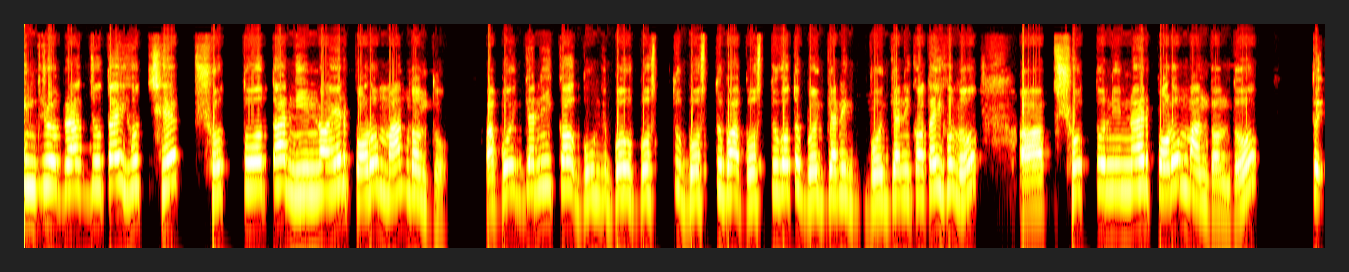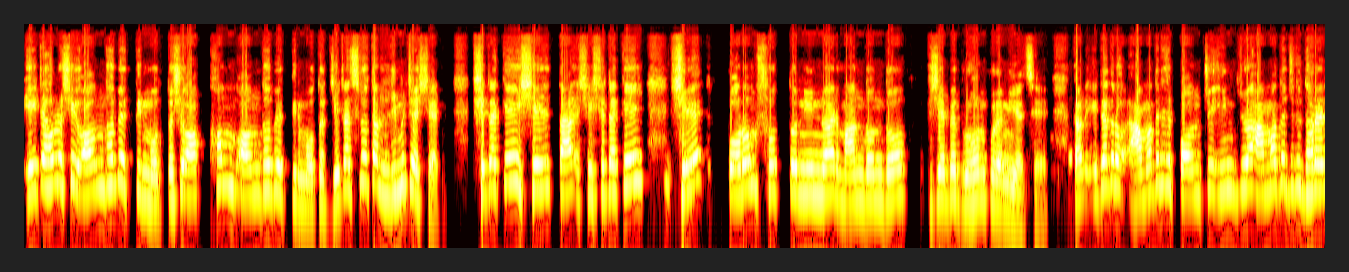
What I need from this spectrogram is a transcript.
ইন্দ্রিয় গ্রাহ্যতাই হচ্ছে সত্যতা নির্ণয়ের পরম মানদণ্ড বা বৈজ্ঞানিক বস্তু বস্তু বা বস্তুগত বৈজ্ঞানিক, বৈজ্ঞানিকতাই হলো সত্য নির্ণয়ের পরম মানদণ্ড। তো এটা হলো সেই অন্ধ ব্যক্তির মতো, সেই অক্ষম অন্ধ ব্যক্তির মতো, যেটা ছিল তার লিমিটেশন সেটাকেই সে তার সেটাকেই সে পরম সত্য নির্ণয়ের মানদণ্ড হিসেবে গ্রহণ করে নিয়েছে। কারণ এটা তো আমাদের যে পঞ্চ ইন্দ্রিয়, আমাদের যদি ধরেন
